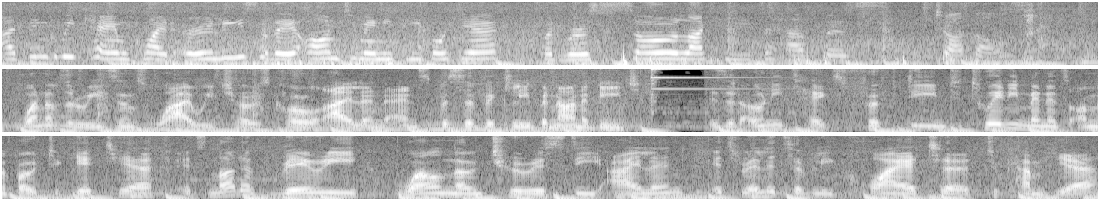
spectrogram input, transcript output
I think we came quite early, so there aren't too many people here, but we're so lucky to have this to ourselves. One of the reasons why we chose Coral Island and specifically Banana Beach is it only takes 15 to 20 minutes on the boat to get here. It's not a very well-known touristy island. It's relatively quieter to come here.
